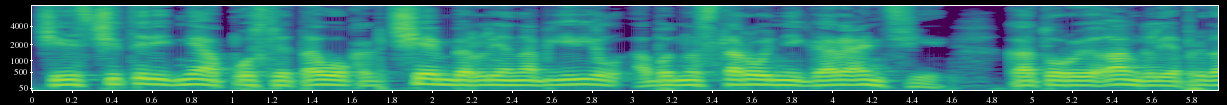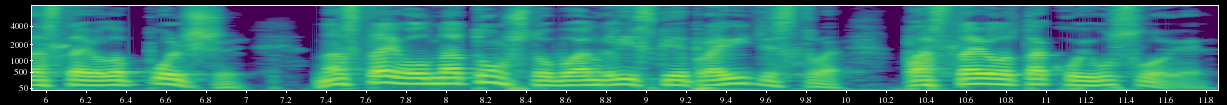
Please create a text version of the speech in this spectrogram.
через четыре дня после того, как Чемберлен объявил об односторонней гарантии, которую Англия предоставила Польше, настаивал на том, чтобы английское правительство поставило такое условие.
